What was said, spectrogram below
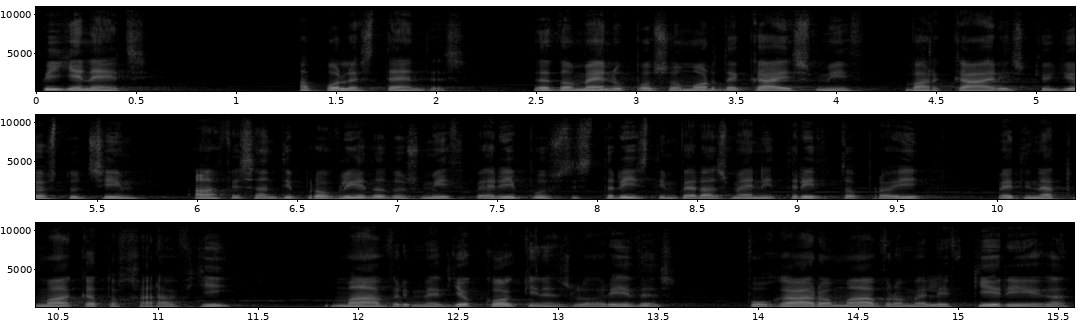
Πήγαινε έτσι. Απολεστέντες. Δεδομένου πως ο Μόρντεκάι Σμιθ, Βαρκάρης και ο γιος του Τζιμ άφησαν την προβλήτα του Σμιθ περίπου στις 3 την περασμένη Τρίτη το πρωί με την ατμάκατο χαραυγή, μαύρη με δύο κόκκινες λωρίδες, φουγάρο μαύρο με λευκή ρίγα,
